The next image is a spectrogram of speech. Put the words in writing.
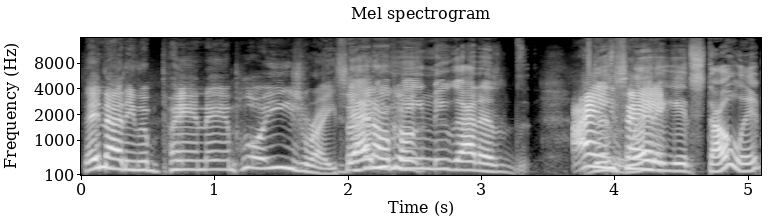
they not even paying their employees right. So that don't gonna- mean you gotta I ain't just let saying it get stolen.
